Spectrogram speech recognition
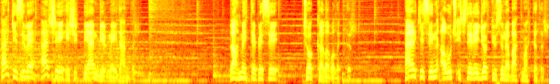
herkesi ve her şeyi eşitleyen bir meydandır. Rahmet Tepesi çok kalabalıktır. Herkesin avuç içleri gökyüzüne bakmaktadır.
